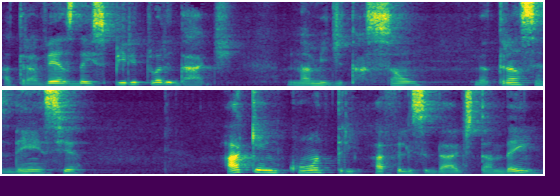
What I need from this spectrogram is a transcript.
através da espiritualidade, na meditação, na transcendência. Há quem encontre a felicidade também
